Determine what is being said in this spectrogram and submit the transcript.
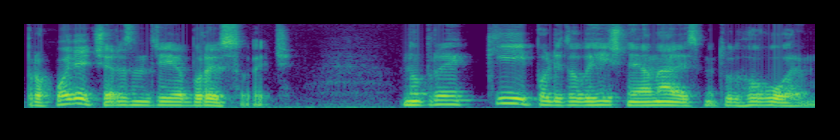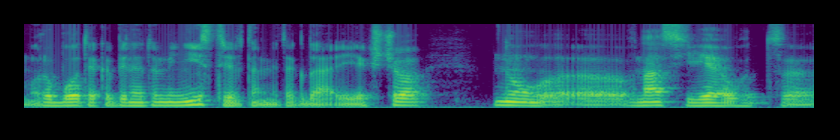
проходять через Андрія Борисовича. Ну, про який політологічний аналіз ми тут говоримо? Роботи Кабінету міністрів там і так далі. Якщо ну, е, в нас є от, е,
